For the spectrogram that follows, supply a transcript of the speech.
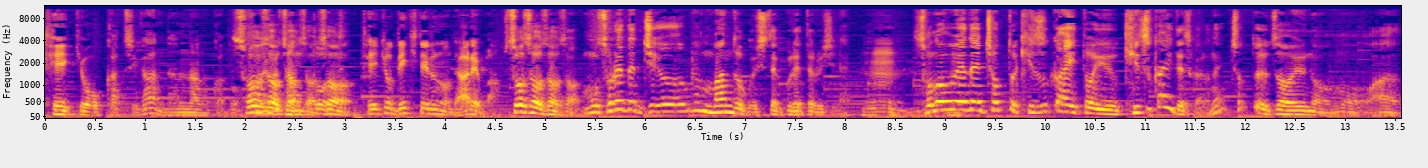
提供価値が何なのかどうか。そうそうそうそうれがちゃんと提供できてるのであれば。そうそうそうそう。もうそれで十分満足してくれてるしね。うん。その上でちょっと気遣いという、気遣いですからね、ちょっとそういうのをもう、あ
